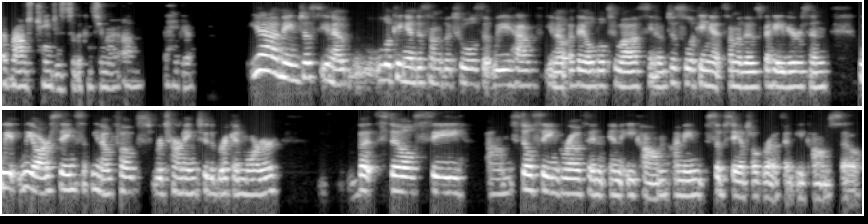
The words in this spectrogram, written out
around changes to the consumer um, behavior? Yeah, I mean, just, you know, looking into some of the tools that we have, you know, available to us, you know, just looking at some of those behaviors. And we, we are seeing, some, you know, folks returning to the brick and mortar, but still see, um, still seeing growth in, in e-com. I mean, substantial growth in e-com. So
